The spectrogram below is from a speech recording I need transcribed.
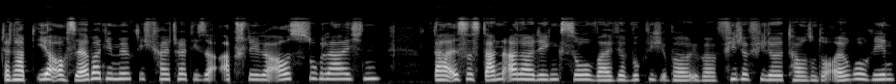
dann habt ihr auch selber die Möglichkeit, halt diese Abschläge auszugleichen. Da ist es dann allerdings so, weil wir wirklich über, über viele, viele tausende Euro reden,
